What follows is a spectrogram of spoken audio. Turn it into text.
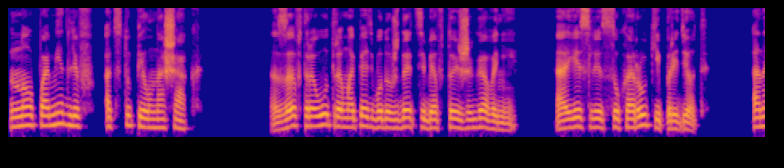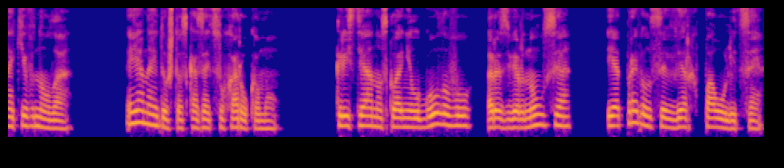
но, помедлив, отступил на шаг. «Завтра утром опять буду ждать тебя в той же гавани. А если Сухорукий придет?» Она кивнула. «Я найду, что сказать Сухорукому». Кристиану склонил голову, развернулся и отправился вверх по улице.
